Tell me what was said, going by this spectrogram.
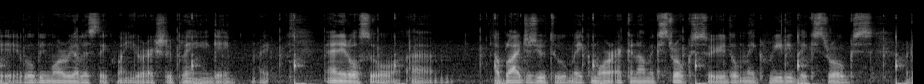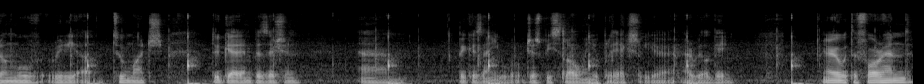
it will be more realistic when you're actually playing a game, right? And it also um, obliges you to make more economic strokes, so you don't make really big strokes or don't move really uh, too much to get in position, um, because then you will just be slow when you play actually a, a real game. Here with the forehand.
